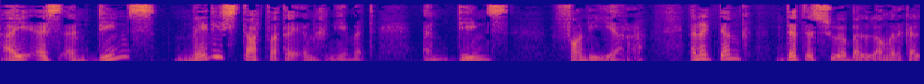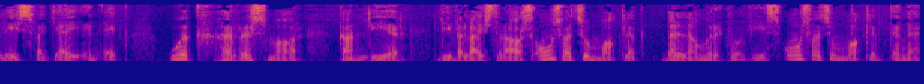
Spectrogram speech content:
Hy is in diens met die stad wat hy ingeneem het, in diens van die Here. En ek dink dit is so 'n belangrike les wat jy en ek ook gerus maar kan leer, liewe luisteraars. Ons wat so maklik belangrik wil wees, ons wat so maklik dinge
